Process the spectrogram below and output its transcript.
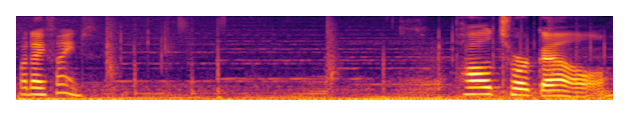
What'd I find? Paul Torgal.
